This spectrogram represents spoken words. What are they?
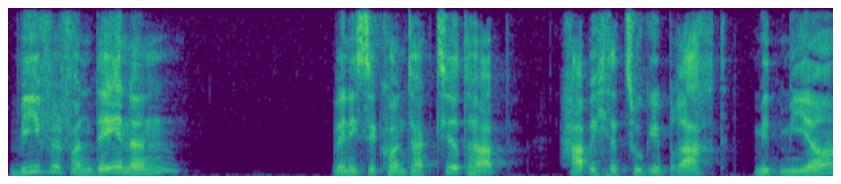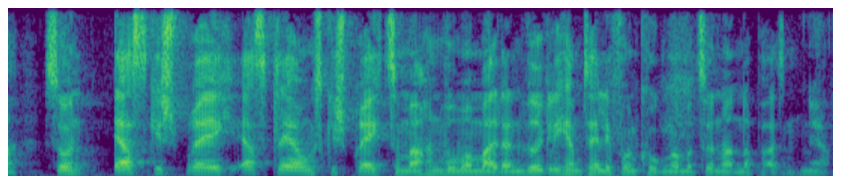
Wie viele von denen wenn ich sie kontaktiert habe, habe ich dazu gebracht, mit mir so ein Erstgespräch, Erstklärungsgespräch zu machen, wo wir mal dann wirklich am Telefon gucken, ob wir zueinander passen. Ja.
